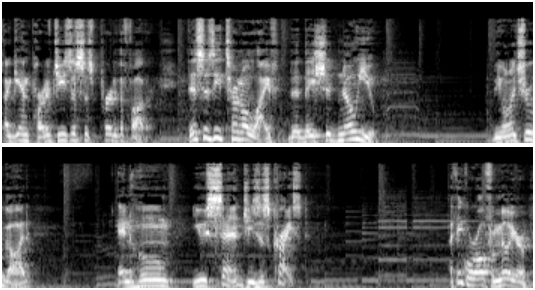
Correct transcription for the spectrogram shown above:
again, part of Jesus' prayer to the Father. This is eternal life, that they should know you, the only true God, and whom you sent, Jesus Christ. I think we're all familiar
